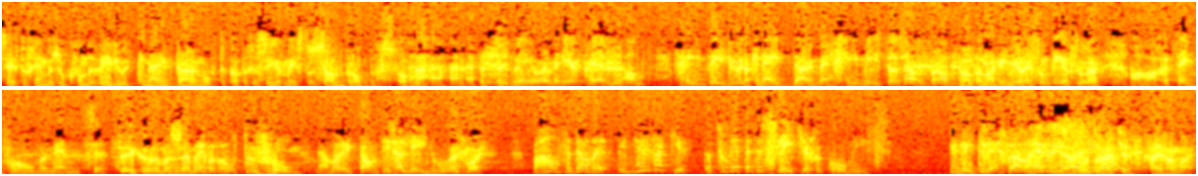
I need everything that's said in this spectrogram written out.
ze heeft toch geen bezoek van de weduwe Knijduim of de catechiseermeester Zoutbrand of zo? nee hoor, meneer Ferdinand. Geen weduwe knijpduim en geen meester zoutbrand. Want dan maak ik weer rechtsomkeerd hoor. Ach, het zijn vrome mensen. Zeker, maar ze zijn mij wat al te vroom. Nou, maar uw tante is alleen hoor. Mooi. Behalve dan een, juffertje, dat zo net met een sleetje gekomen is. U weet de weg wel, hè, meneer Ja hoor? Truitje. Ga je gang maar.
